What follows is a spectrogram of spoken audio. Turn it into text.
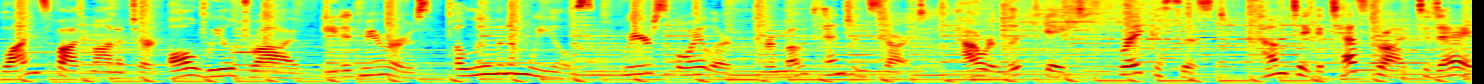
blind spot monitor, all-wheel drive, heated mirrors, aluminum wheels, remote engine start, power lift gate, brake assist. Come take a test drive today.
